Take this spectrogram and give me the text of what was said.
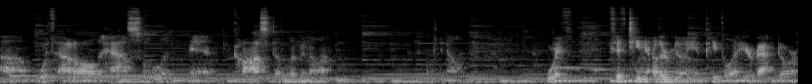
um, without all the hassle and, and cost of living on you know with 15 other million people at your back door.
